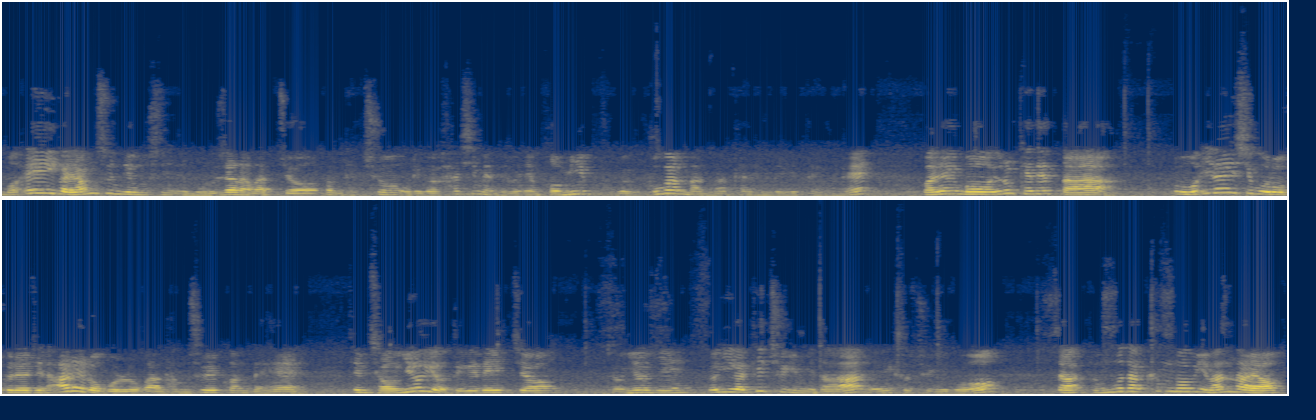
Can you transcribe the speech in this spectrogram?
뭐 a가 양수인지 무수인지 모르잖아 맞죠? 그럼 대충 우리가 하시면 돼요. 왜냐면 범위 구- 구간만 나타내면 되기 때문에 만약에 뭐 이렇게 됐다. 뭐 이런 식으로 그려진 아래로 볼로 간 함수일 건데 지금 정의역이 어떻게 돼 있죠? 정의역이 여기가 t축입니다. x축이고 자 0보다 큰 범위 맞나요?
